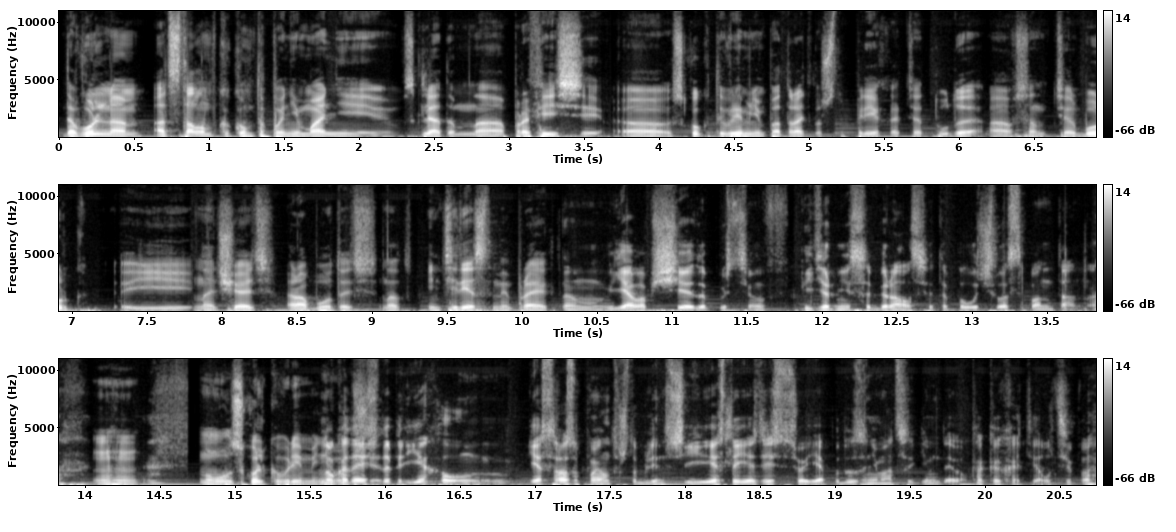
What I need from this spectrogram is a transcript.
довольно отсталым в каком-то понимании взглядом на профессии. Э, Сколько ты времени потратил, чтобы переехать оттуда, а, в Санкт-Петербург, и начать работать над интересными проектами? Там, я вообще, допустим, в Питер не собирался, это получилось спонтанно. Мгм. Ну, сколько времени Но когда я сюда переехал, я сразу понял, что, блин, если я здесь, все, я буду заниматься геймдевом, как и хотел, типа.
